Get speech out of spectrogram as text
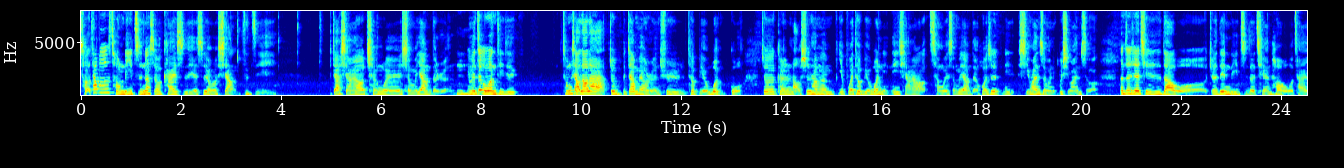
从差不多是从离职那时候开始，也是有想自己。比较想要成为什么样的人？嗯，因为这个问题其实从小到大就比较没有人去特别问过，就是可能老师他们也不会特别问你，你想要成为什么样的，或者是你喜欢什么，你不喜欢什么。那这些其实是到我决定离职的前后，我才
